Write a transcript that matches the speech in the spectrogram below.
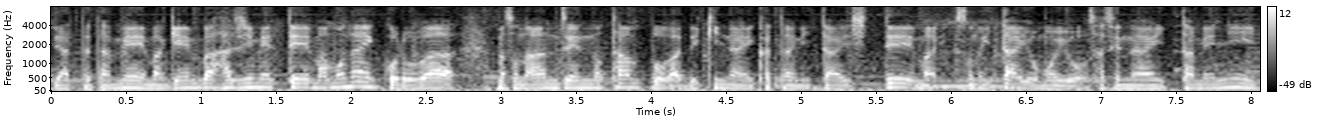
であったため、まあ、現場始めて間もない頃は、まあ、その安全の担保ができない方に対して、まあ、その痛い思いをさせないために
